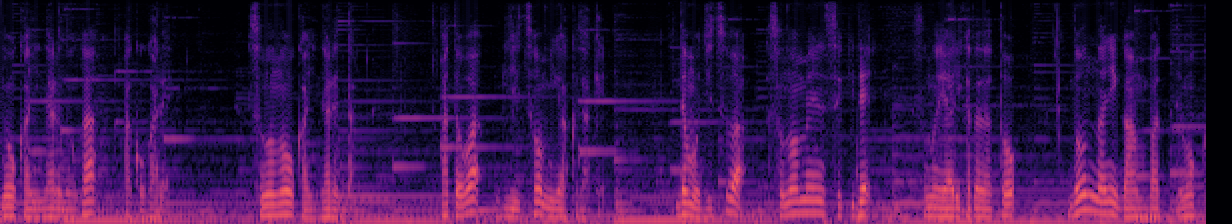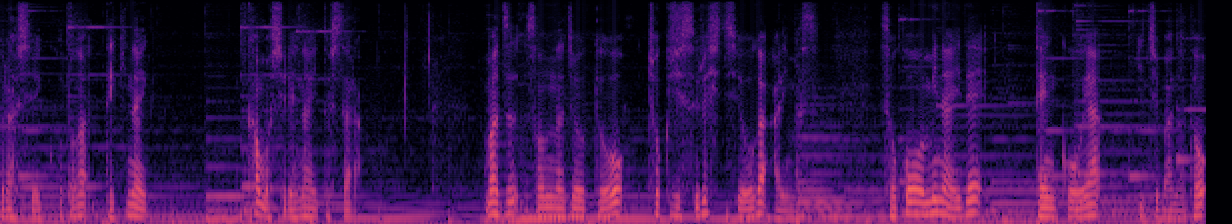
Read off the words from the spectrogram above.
農家になるのが憧れ。その農家になれた。あとは技術を磨くだけ。でも実はその面積でそのやり方だとどんなに頑張っても暮らしていくことができないかもしれないとしたらまずそんな状況を直視する必要があります。そこを見ないで天候や市場など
